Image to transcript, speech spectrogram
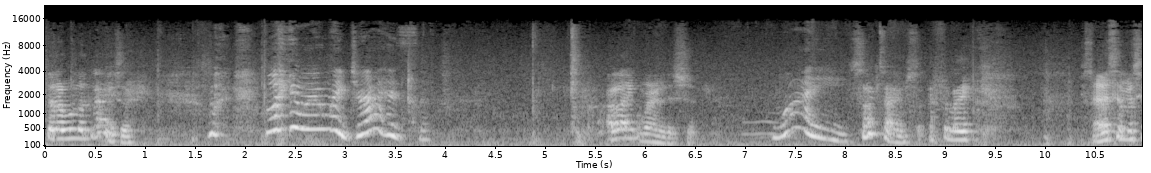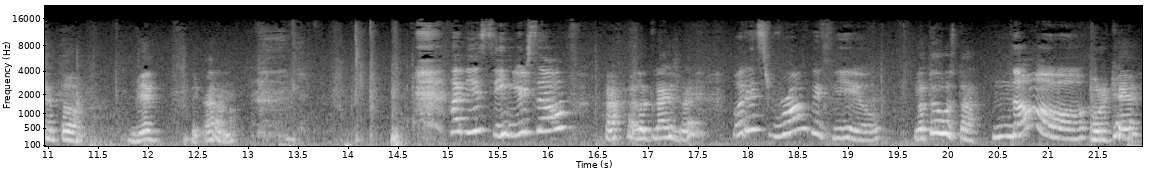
Then I will look nicer. Why are you wearing my dress? I like wearing this shit. Why? Sometimes I feel like a veces me siento bien. I don't know. Have you seen yourself? I look nice, right? What is wrong with you? ¿No te gusta? No. ¿Por qué?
